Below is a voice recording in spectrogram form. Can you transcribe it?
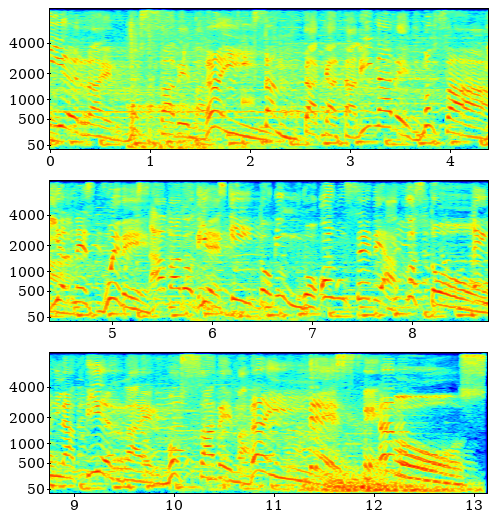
Tierra Hermosa de Maray, Santa Catalina de Moza. Viernes 9, sábado 10 y domingo 11 de agosto. En la Tierra Hermosa de Maray. ¡Te esperamos!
